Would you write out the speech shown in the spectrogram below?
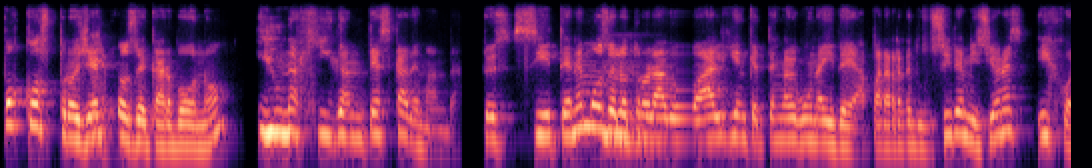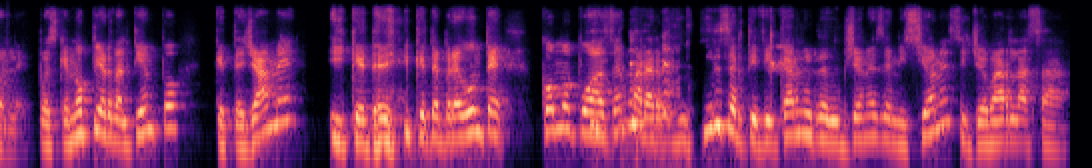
pocos proyectos de carbono y una gigantesca demanda. Entonces, si tenemos del otro lado a alguien que tenga alguna idea para reducir emisiones, híjole, pues que no pierda el tiempo, que te llame y que te, que te pregunte cómo puedo hacer para reducir, certificar mis reducciones de emisiones y llevarlas a,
